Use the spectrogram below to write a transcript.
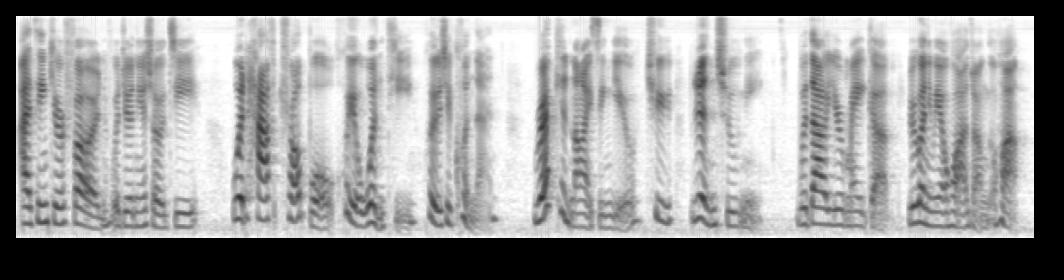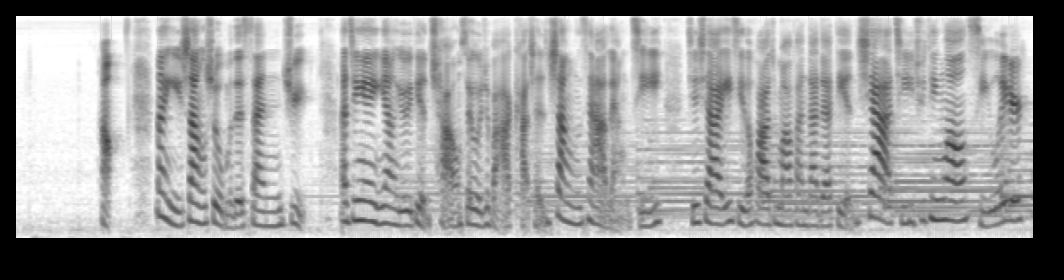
I think your phone，我觉得你的手机。Would have trouble 会有问题，会有一些困难。Recognizing you 去认出你，without your makeup 如果你没有化妆的话。好，那以上是我们的三句。那今天一样有一点长，所以我就把它卡成上下两集。接下来一集的话，就麻烦大家点下集去听喽。See you later.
